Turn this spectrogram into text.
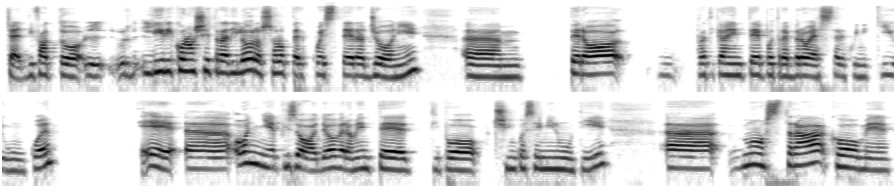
cioè, di fatto li riconosci tra di loro solo per queste ragioni, um, però praticamente potrebbero essere quindi chiunque. E eh, ogni episodio, veramente tipo 5-6 minuti, eh, mostra come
